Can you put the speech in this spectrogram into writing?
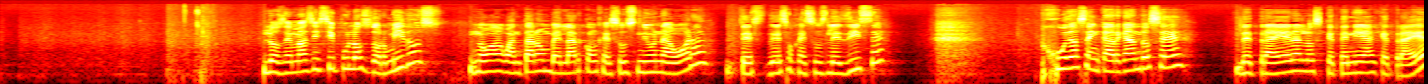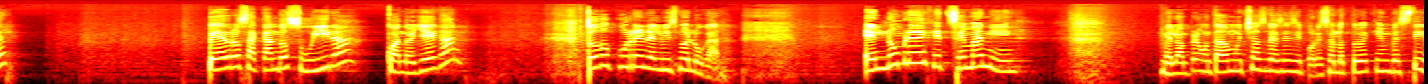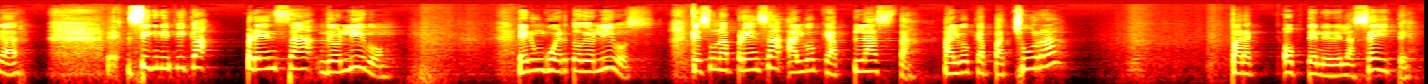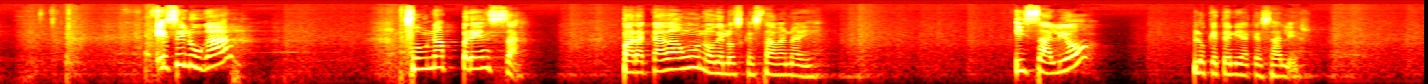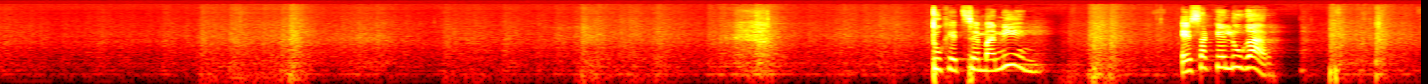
Los demás discípulos dormidos no aguantaron velar con Jesús ni una hora, de, eso Jesús les dice. Judas encargándose de traer a los que tenían que traer. Pedro sacando su ira cuando llegan. Todo ocurre en el mismo lugar. El nombre de Getsemaní, me lo han preguntado muchas veces y por eso lo tuve que investigar, eh, significa prensa de olivo. Era un huerto de olivos, que es una prensa, algo que aplasta, algo que apachurra para obtener el aceite. Ese lugar fue una prensa para cada uno de los que estaban ahí. Y salió lo que tenía que salir. Tu Getsemaní es aquel lugar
